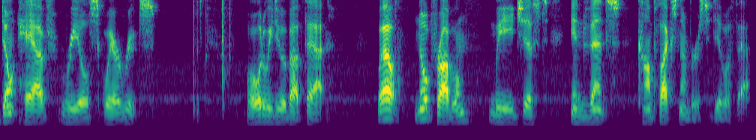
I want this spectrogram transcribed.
don't have real square roots. Well, what do we do about that? Well, no problem. We just invent complex numbers to deal with that.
